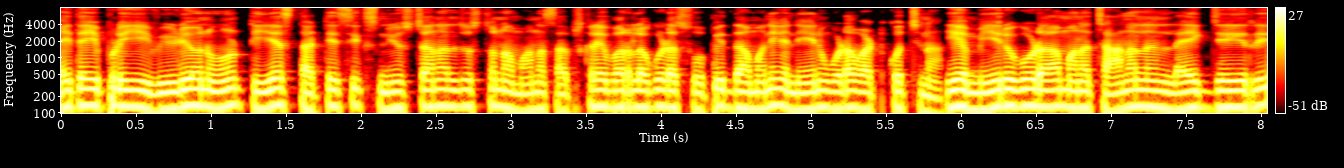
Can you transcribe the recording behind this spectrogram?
అయితే ఇప్పుడు ఈ వీడియోను TS thirty six news channel చూస్తున్న మన సబ్స్క్రైబర్లకు కూడా చూపిద్దామని నేను కూడా పట్టుకొచ్చిన. ఇక మీరు కూడా మన ఛానల్ని లైక్ చేయర్రి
